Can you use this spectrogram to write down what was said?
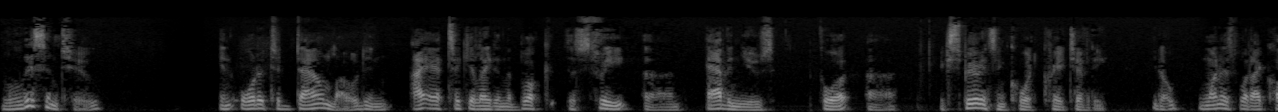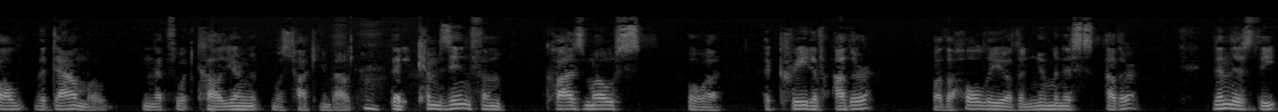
listen to in order to download. And I articulate in the book there's three uh, avenues for uh, experiencing core creativity. You know, one is what I call the download, and that's what Carl Jung was talking about. Mm. That it comes in from cosmos or the creative other, or the holy or the numinous other. Then there's the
